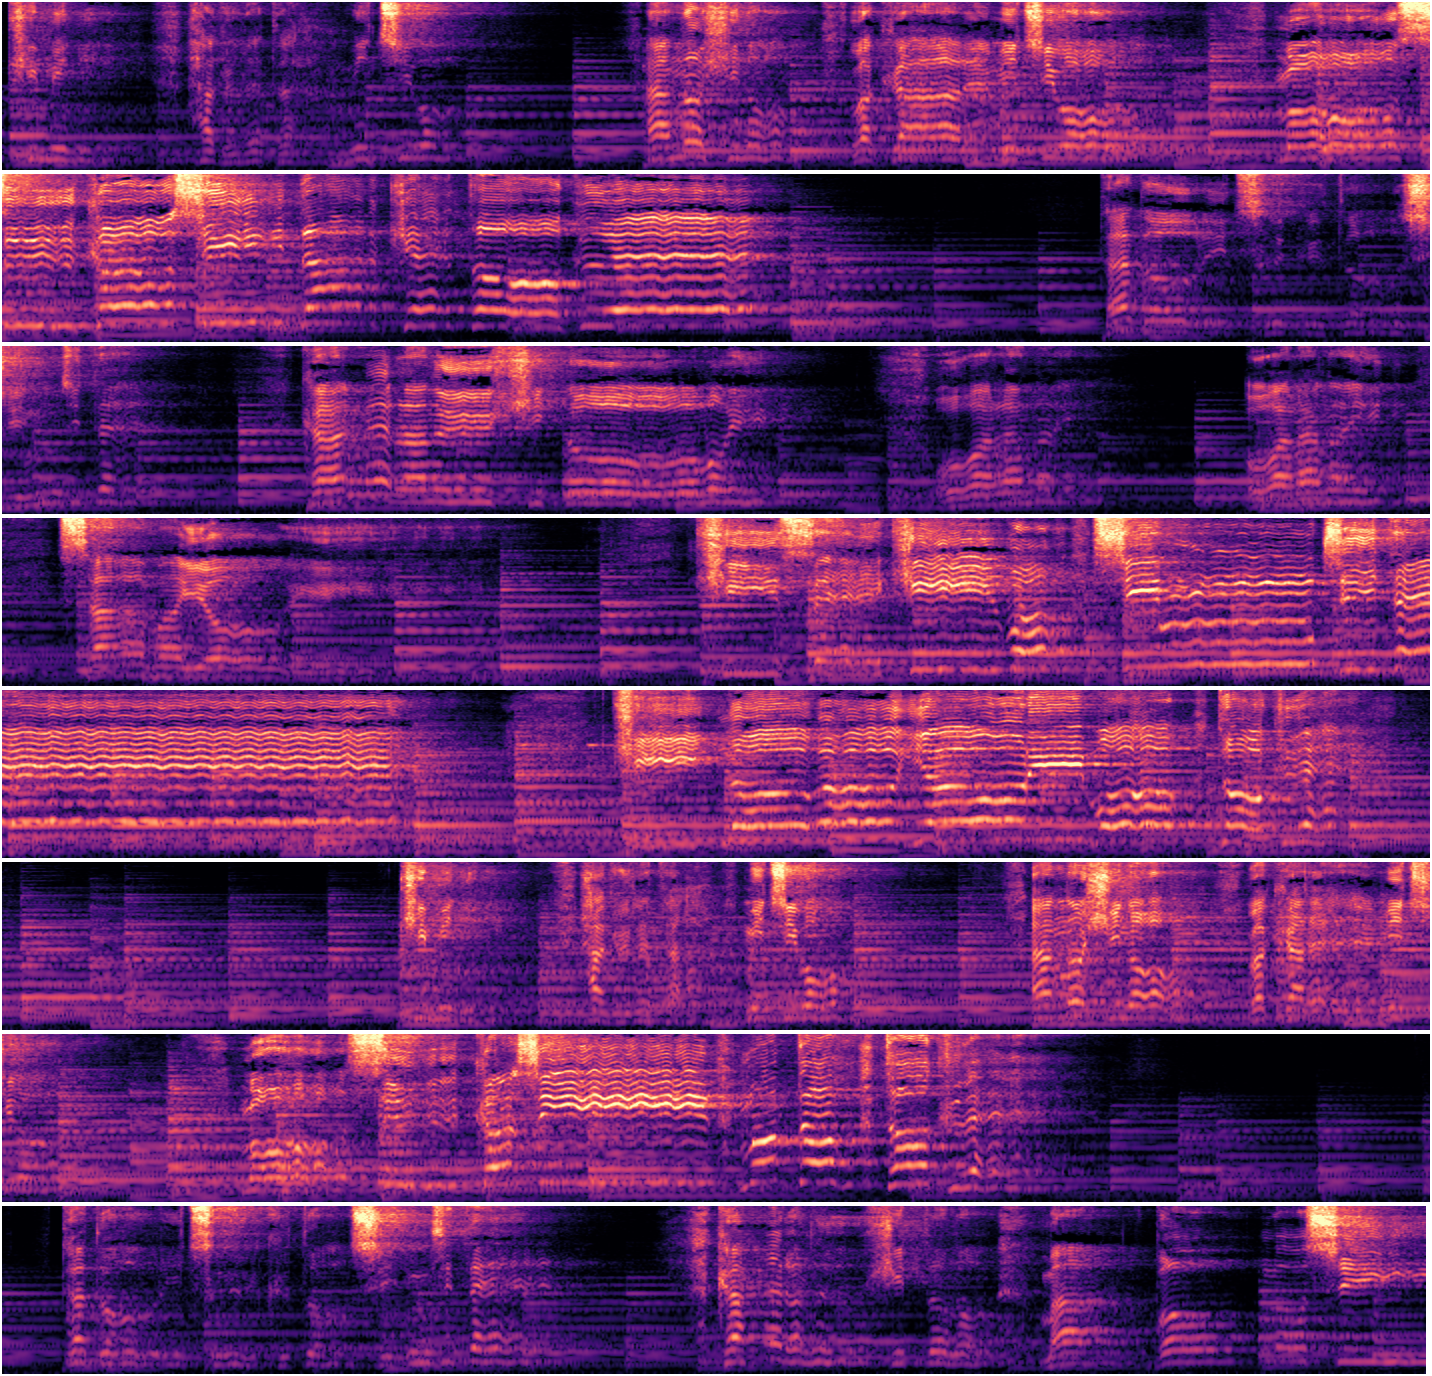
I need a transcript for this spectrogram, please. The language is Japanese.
君にはぐれた道を。あの日の別れ道を。もう少しだけ遠たどり着くと信じて帰らぬ人を思い終わらない終わらないさまよい。奇跡はぐれた道をあの日の別れ道をもう少しもっと遠くへたどり着くと信じて帰らぬ人の幻。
